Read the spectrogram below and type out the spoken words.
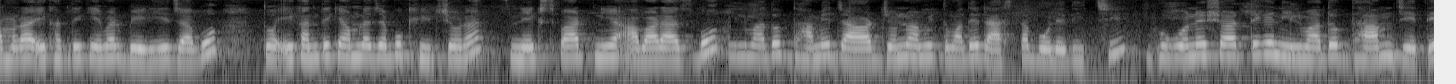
আমরা এখান থেকে এবার বেরিয়ে যাব। তো এখান থেকে আমরা যাব ক্ষীরচোরা। নেক্সট পার্ট নিয়ে আবার আসব। নীলমাধব ধামে যাওয়ার জন্য আমি তোমাদের রাস্তা বলে দিচ্ছি। ভুবনেশ্বর থেকে নীলমাধব ধাম যেতে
